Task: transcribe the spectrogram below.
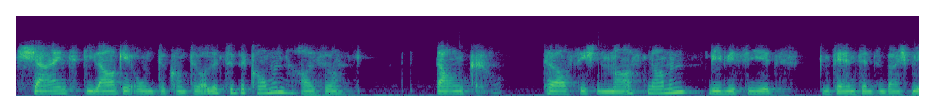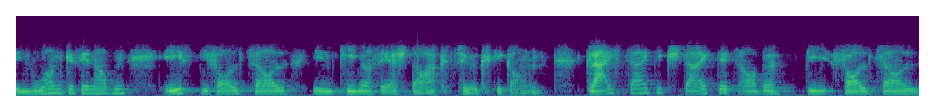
scheint die Lage unter Kontrolle zu bekommen, also dank drastischen Maßnahmen, wie wir sie jetzt im Fernsehen zum Beispiel in Wuhan gesehen haben, ist die Fallzahl in China sehr stark zurückgegangen. Gleichzeitig steigt jetzt aber die Fallzahl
